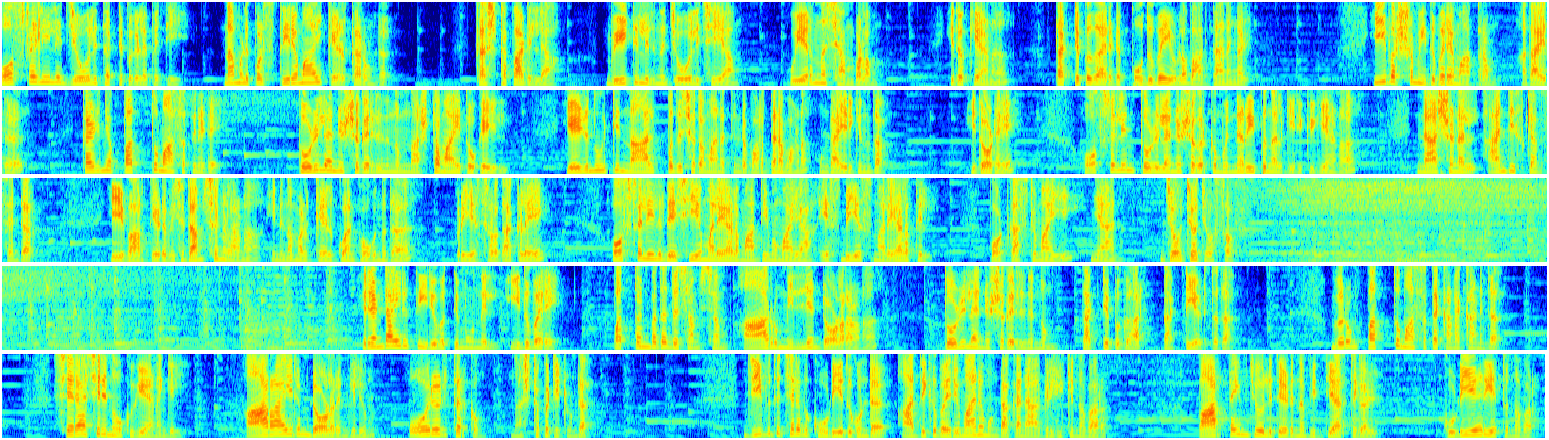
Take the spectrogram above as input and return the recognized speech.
ഓസ്ട്രേലിയയിലെ ജോലി തട്ടിപ്പുകളെപ്പറ്റി നമ്മളിപ്പോൾ സ്ഥിരമായി കേൾക്കാറുണ്ട്. കഷ്ടപ്പാടില്ല വീട്ടിലിരുന്ന് ജോലി ചെയ്യാം ഉയർന്ന ശമ്പളം. ഇതൊക്കെയാണ് തട്ടിപ്പുകാരുടെ പൊതുവെയുള്ള വാഗ്ദാനങ്ങൾ. ഈ വർഷം ഇതുവരെ മാത്രം അതായത് കഴിഞ്ഞ പത്തു മാസത്തിനിടെ തൊഴിലന്വേഷകരിൽ നിന്നും നഷ്ടമായ തുകയിൽ എഴുന്നൂറ്റി നാൽപ്പത് ശതമാനത്തിന്റെ വർധനവാണ് ഉണ്ടായിരിക്കുന്നത്. ഇതോടെ ഓസ്ട്രേലിയൻ തൊഴിലന്വേഷകർക്ക് മുന്നറിയിപ്പ് നൽകിയിരിക്കുകയാണ് നാഷണൽ ആന്റി സ്കാം സെന്റർ. ഈ വാർത്തയുടെ വിശദാംശങ്ങളാണ് ഇനി നമ്മൾ കേൾക്കുവാൻ പോകുന്നത്. പ്രിയ ശ്രോതാക്കളെ ഓസ്ട്രേലിയയിലെ ദേശീയ മലയാള മാധ്യമമായ എസ് ബി എസ് മലയാളത്തിൽ പോഡ്കാസ്റ്റുമായി ഞാൻ ജോജോ ജോസഫ്. രണ്ടായിരത്തി ഇരുപത്തിമൂന്നിൽ ഇതുവരെ പത്തൊൻപത് ദശാംശം ആറ് മില്യൺ ഡോളറാണ് തൊഴിലന്വേഷകരിൽ നിന്നും തട്ടിപ്പുകാർ തട്ടിയെടുത്തത്. വെറും പത്തു മാസത്തെ കണക്കാണിത്. ശരാശരി നോക്കുകയാണെങ്കിൽ ആറായിരം ഡോളറെങ്കിലും ഓരോരുത്തർക്കും നഷ്ടപ്പെട്ടിട്ടുണ്ട്. ജീവിത ചെലവ് കൂടിയതുകൊണ്ട് അധിക വരുമാനമുണ്ടാക്കാൻ ആഗ്രഹിക്കുന്നവർ പാർട്ട് ടൈം ജോലി തേടുന്ന വിദ്യാർത്ഥികൾ കുടിയേറിയെത്തുന്നവർ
